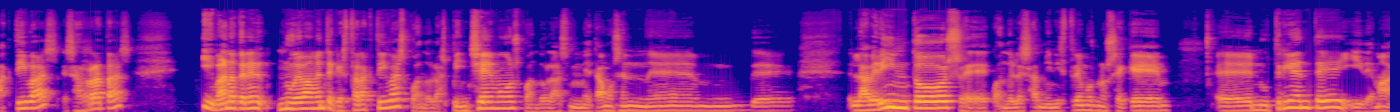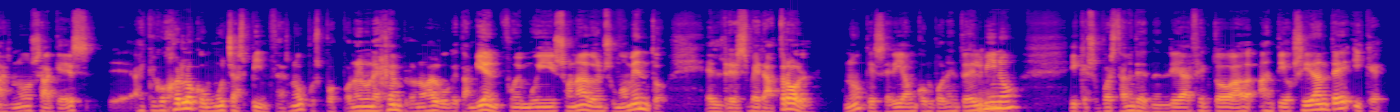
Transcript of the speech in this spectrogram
activas esas ratas y van a tener nuevamente que estar activas cuando las pinchemos, cuando las metamos en em, laberintos, eh, cuando les administremos no sé qué eh, nutriente y demás, ¿no? O sea, que es hay que cogerlo con muchas pinzas, ¿no? Pues por poner un ejemplo, ¿no? Algo que también fue muy sonado en su momento, el resveratrol, ¿no? Que sería un componente del vino y que supuestamente tendría efecto antioxidante y que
